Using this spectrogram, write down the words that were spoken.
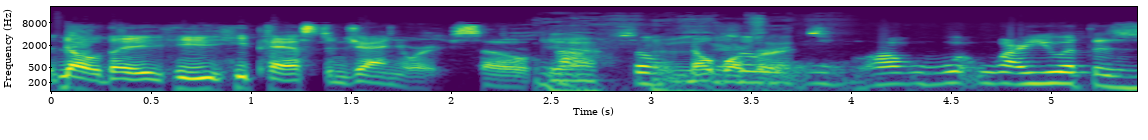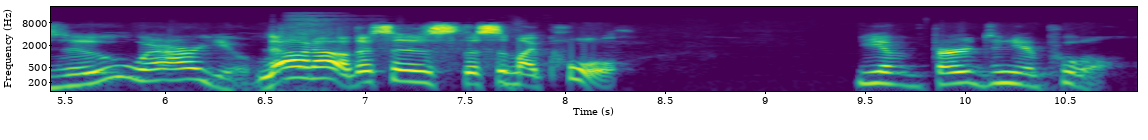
No, they he, he passed in January, so yeah. Oh, so no more birds. Uh, are you at the zoo? Where are you? No, no. This is this is my pool. You have birds in your pool.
